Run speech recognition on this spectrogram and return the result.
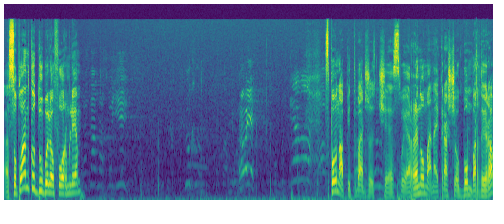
Наблизился. Дубль оформлює. Сповна підтверджуючи своє реноме найкращого бомбардира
